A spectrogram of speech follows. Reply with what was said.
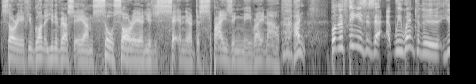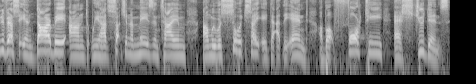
sorry, if you've gone to university, I'm so sorry, and you're just sitting there despising me right now. And, but the thing is, is that uh, we went to the university in Derby and we had such an amazing time. And we were so excited that at the end, about 40 uh, students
